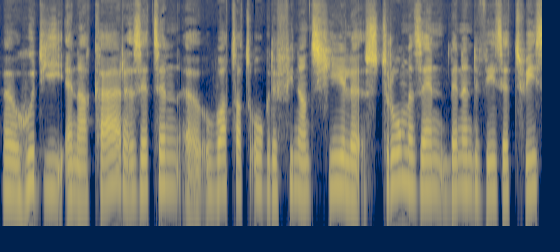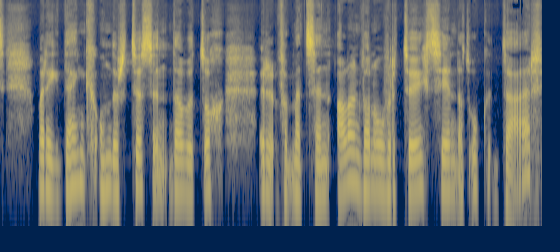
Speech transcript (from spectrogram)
hoe die in elkaar zitten, wat dat ook de financiële stromen zijn binnen de VZW's. Maar ik denk ondertussen dat we toch er met z'n allen van overtuigd zijn dat ook daar,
